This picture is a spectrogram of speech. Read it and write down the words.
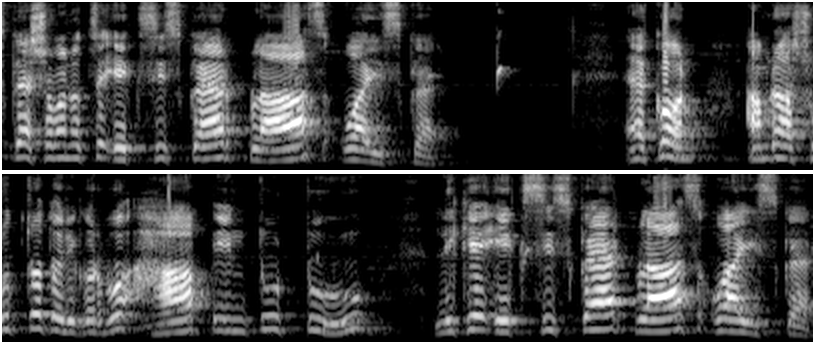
স্কোয়ার সমান হচ্ছে x square plus y square এখন আমরা সূত্র তৈরি করব হাফ ইন্টু টু লিখে x square plus y square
